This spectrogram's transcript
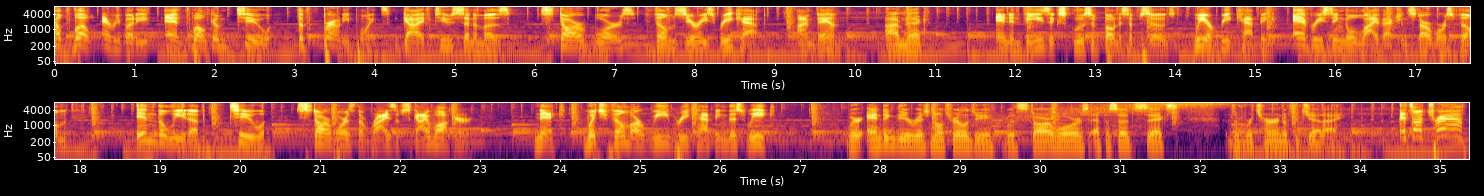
Hello, everybody, and welcome to the Brownie Points Guide to Cinema's Star Wars Film Series Recap. I'm Dan. I'm Nick. And in these exclusive bonus episodes, we are recapping every single live action Star Wars film in the lead up to Star Wars The Rise of Skywalker. Nick, which film are we recapping this week? We're ending the original trilogy with Star Wars Episode 6 The Return of the Jedi. It's a trap!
